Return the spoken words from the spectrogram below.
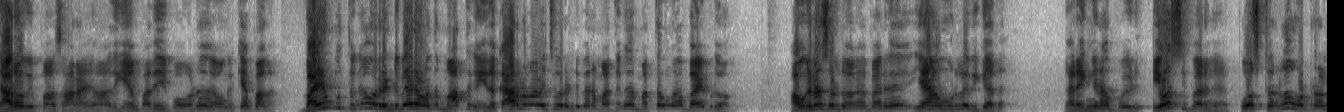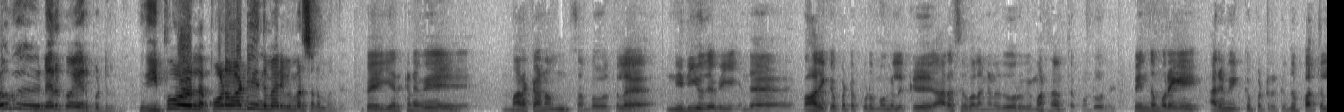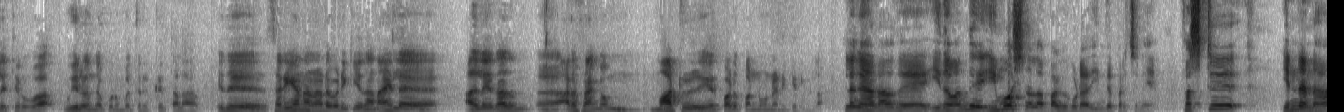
யாரோ விற்பான் சாராயம் அதுக்கு ஏன் பதவி போகணும்னு அவங்க கேட்பாங்க. பயம்புத்துங்க ஒரு ரெண்டு பேரை வந்து மாற்றுங்க இதை காரணமாக வச்சு ஒரு ரெண்டு பேரை மாற்றுங்க மற்றவங்க பயப்படுவாங்க. அவங்க என்ன சொல்லுவாங்க பாரு என் ஊரில் விற்காத வேற எங்கன்னா போயிடு. யோசிச்சு பாருங்க போஸ்டர்லாம் ஓட்டுற அளவுக்கு நெருக்கம் ஏற்பட்டுருக்கு. இது இப்போ இல்லை போன வாட்டி இந்த மாதிரி விமர்சனம் வந்து இப்போ ஏற்கனவே மரக்காணம் சம்பவத்தில் நிதியுதவி இந்த பாதிக்கப்பட்ட குடும்பங்களுக்கு அரசு வழங்கினது ஒரு விமர்சனத்தை கொண்டு வந்தது. இப்போ இந்த முறை அறிவிக்கப்பட்டிருக்குது பத்து லட்சம் ரூபா உயிரிழந்த குடும்பத்திற்கு தலா. இது சரியான நடவடிக்கை தானா? இல்லை அதில் ஏதாவது அரசாங்கம் மாற்று ஏற்பாடு பண்ணணும்னு நினைக்கிறீங்களா? இல்லைங்க அதாவது இதை வந்து இமோஷ்னலாக பார்க்கக்கூடாது இந்த பிரச்சனையை. ஃபஸ்ட்டு என்னென்னா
